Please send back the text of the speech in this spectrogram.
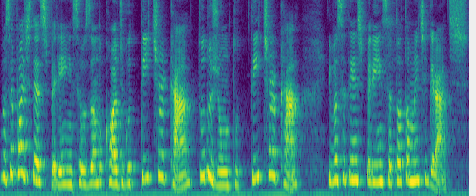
Você pode ter essa experiência usando o código TEACHERK, tudo junto, TEACHERK, e você tem a experiência totalmente grátis.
